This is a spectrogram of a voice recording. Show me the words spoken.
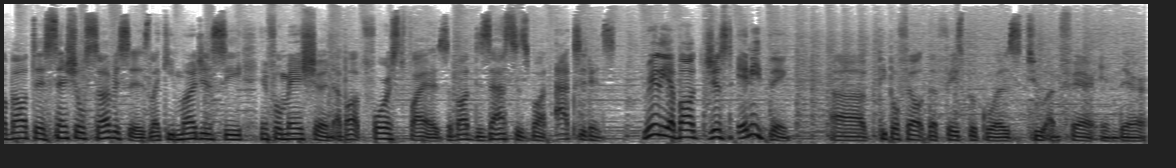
about the essential services like emergency information, about forest fires, about disasters, about accidents, really about just anything. Uh, people felt that Facebook was too unfair in their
